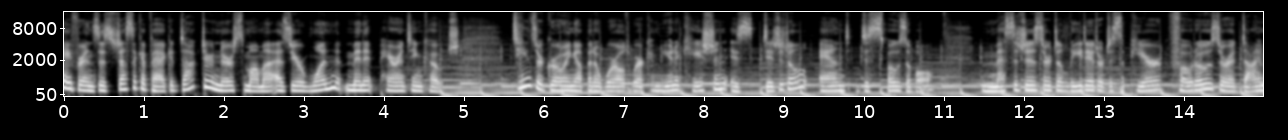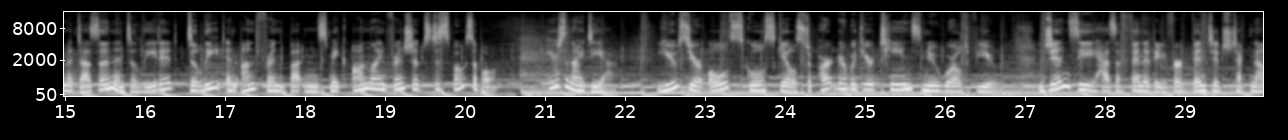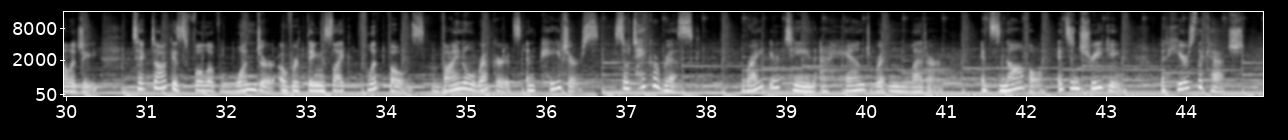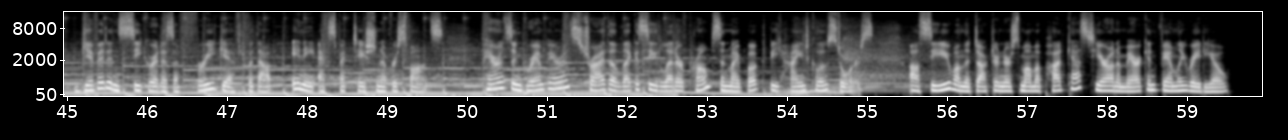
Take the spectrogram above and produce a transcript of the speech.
Hey, friends, it's Jessica Peck, Dr. Nurse Mama, as your one minute parenting coach. Teens are growing up in a world where communication is digital and disposable. Messages are deleted or disappear, photos are a dime a dozen and deleted. Delete and unfriend buttons make online friendships disposable. Here's an idea use your old school skills to partner with your teen's new worldview. Gen Z has affinity for vintage technology. TikTok is full of wonder over things like flip phones, vinyl records, and pagers. So take a risk. Write your teen a handwritten letter. It's novel, it's intriguing, but here's the catch give it in secret as a free gift without any expectation of response. Parents and grandparents try the legacy letter prompts in my book, Behind Closed Doors. I'll see you on the Dr. Nurse Mama podcast here on American Family Radio.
